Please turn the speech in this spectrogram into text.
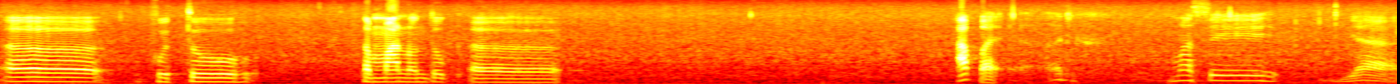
uh, butuh teman untuk uh, apa ya? Aduh, masih ya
